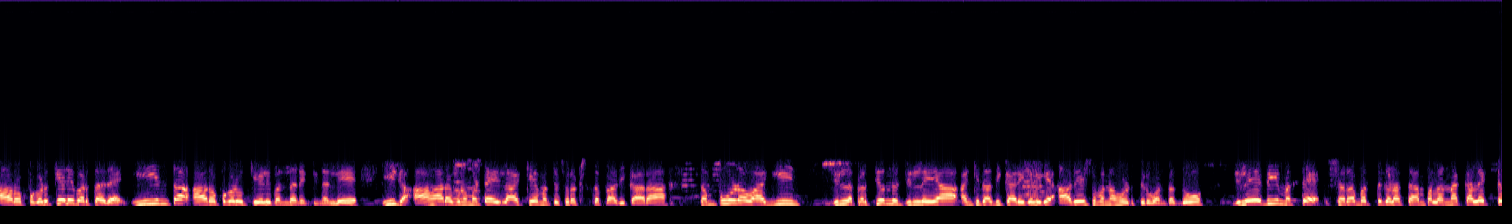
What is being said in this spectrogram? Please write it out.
ಆರೋಪಗಳು ಕೇಳಿ ಬರ್ತಾ ಇದೆ. ಈ ಇಂತ ಆರೋಪಗಳು ಕೇಳಿ ಬಂದ ನಿಟ್ಟಿನಲ್ಲಿ ಈಗ ಆಹಾರ ಗುಣಮಟ್ಟ ಇಲಾಖೆ ಮತ್ತು ಸುರಕ್ಷತಾ ಪ್ರಾಧಿಕಾರ ಸಂಪೂರ್ಣವಾಗಿ ಜಿಲ್ಲೆ ಪ್ರತಿಯೊಂದು ಜಿಲ್ಲೆಯ ಅಂಕಿತಾಧಿಕಾರಿಗಳಿಗೆ ಆದೇಶವನ್ನ ಹೊರಡಿಸಿರುವಂತದ್ದು ಜಿಲೇಬಿ ಮತ್ತೆ ಶರಬತ್ಗಳ ಸ್ಯಾಂಪಲ್ ಅನ್ನ ಕಲೆಕ್ಟ್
